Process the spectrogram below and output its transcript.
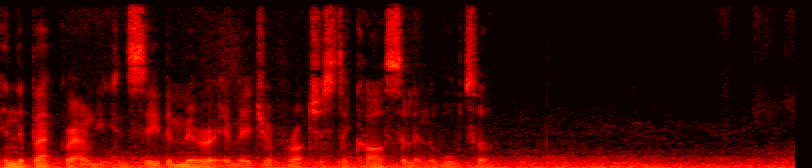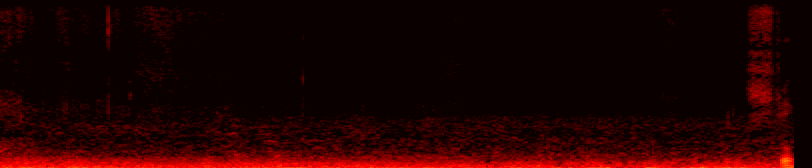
In the background, you can see the mirror image of Rochester Castle in the water. Stop.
